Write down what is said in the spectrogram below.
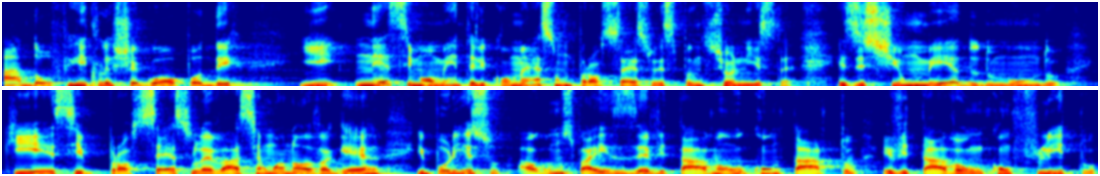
Adolf Hitler chegou ao poder e nesse momento ele começa um processo expansionista. Existia um medo do mundo que esse processo levasse a uma nova guerra e por isso alguns países evitavam o contato, evitavam um conflito,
